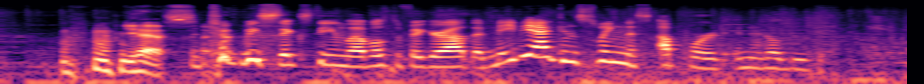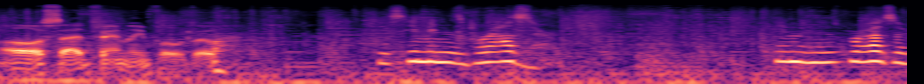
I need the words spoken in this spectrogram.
yes. It took me 16 levels to figure out that maybe I can swing this upward and it'll do damage. Oh, sad family photo. It's him in his brother. Him and his brother,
